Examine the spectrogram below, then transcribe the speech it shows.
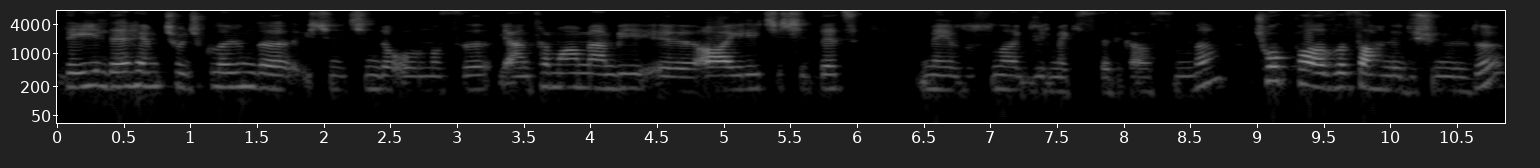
değil de hem çocukların da işin içinde olması. Yani tamamen bir e, aile içi şiddet mevzusuna girmek istedik aslında. Çok fazla sahne düşünüldü.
